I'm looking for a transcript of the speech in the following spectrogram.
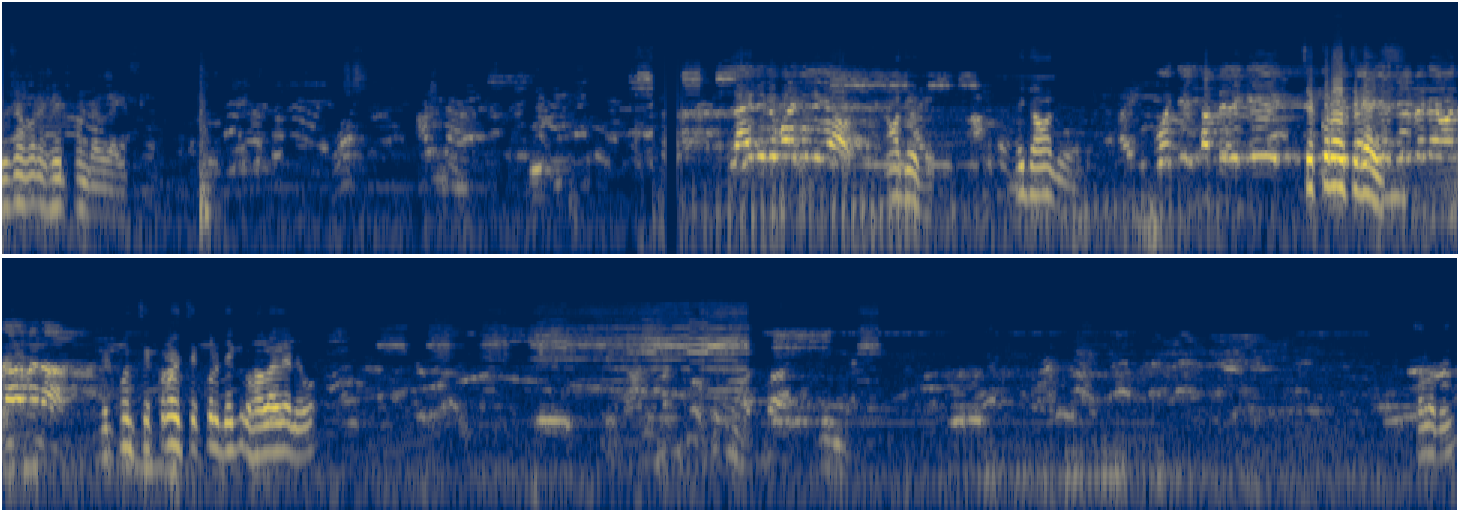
দুশো করে হেডফোনটা গাইস আমাদের ওদের। এই তো আমাদের চেক করা হচ্ছে গাইস হেডফোন চেক করা চেক করে দেখি ভালো লাগলে নেব চলো দেখি।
